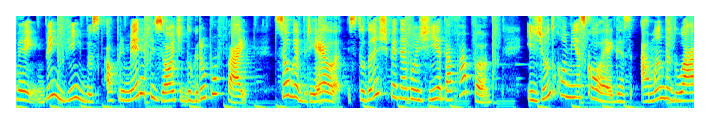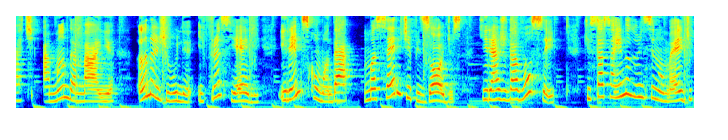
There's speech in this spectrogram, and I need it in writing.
bem? Bem-vindos ao primeiro episódio do Grupo FAI. Sou Gabriela, estudante de pedagogia da FAPAM, e junto com minhas colegas Amanda Duarte, Amanda Maia, Ana Júlia e Franciele, iremos comandar uma série de episódios que irá ajudar você, que está saindo do ensino médio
